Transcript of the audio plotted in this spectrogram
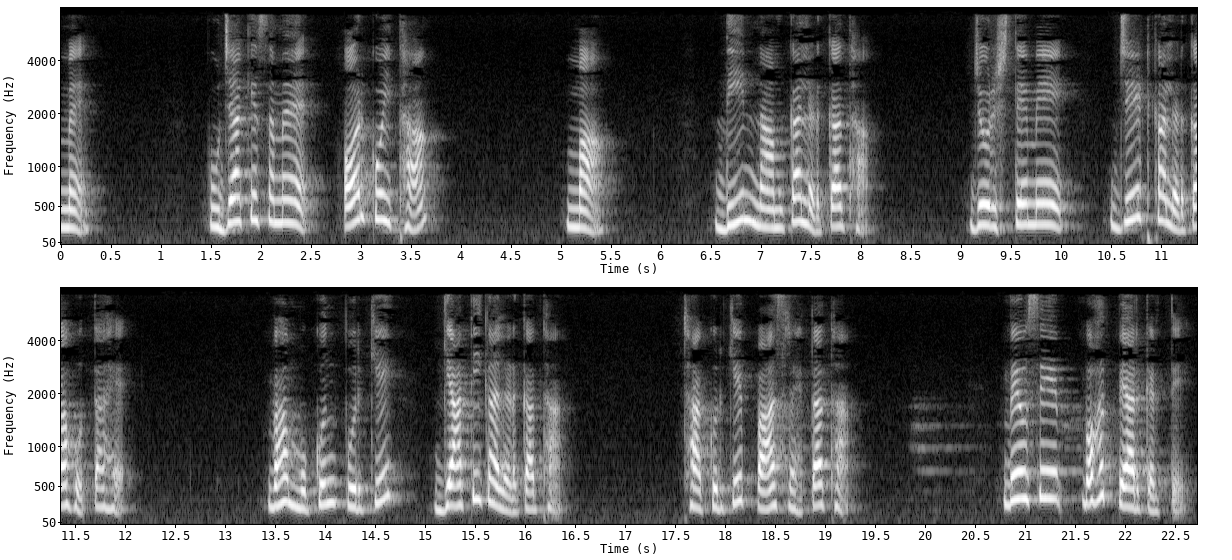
मैं पूजा के समय और कोई था। माँ, दीन नाम का लड़का था, जो रिश्ते में जेठ का लड़का होता है। वह मुकुंदपुर के ज्ञाति का लड़का था। ठाकुर के पास रहता था। वे उसे बहुत प्यार करते।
